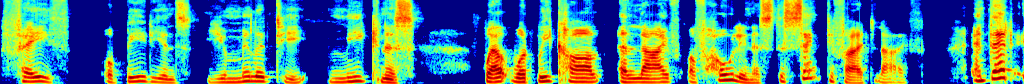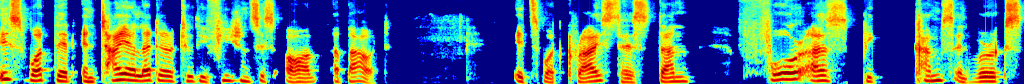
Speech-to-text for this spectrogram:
faith, obedience, humility, meekness, well, what we call a life of holiness, the sanctified life. And that is what that entire letter to the Ephesians is all about. It's what Christ has done for us, becomes and works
